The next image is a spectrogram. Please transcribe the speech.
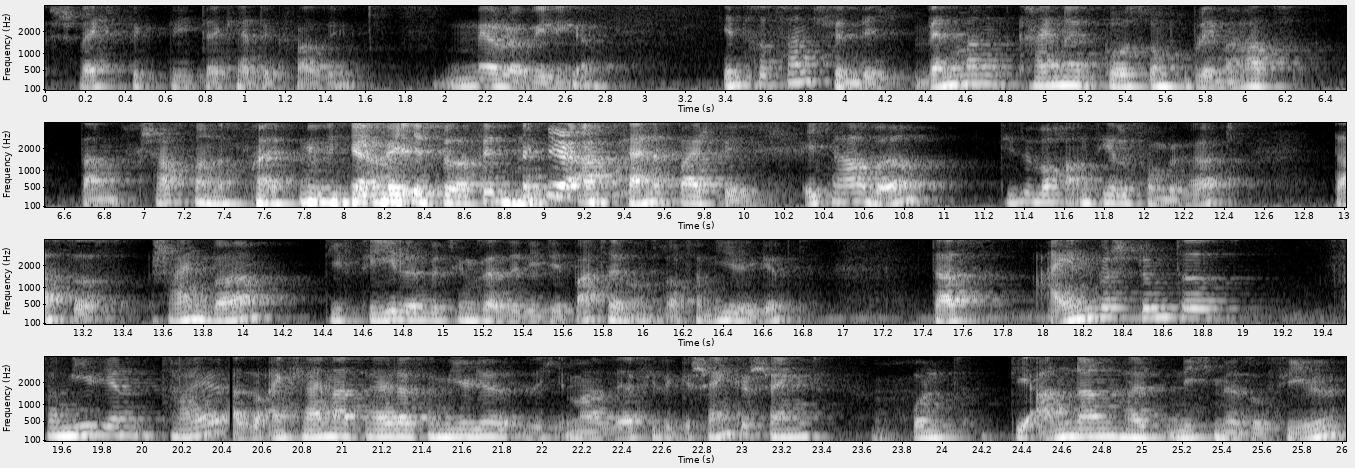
schwächste Glied der Kette quasi. Mehr oder weniger. Interessant finde ich, wenn man keine größeren Probleme hat, dann schafft man es meistens, Ja. irgendwelche zu erfinden. Ja. Kleines Beispiel. Ich habe diese Woche am Telefon gehört, dass es scheinbar die Fehde bzw. die Debatte in unserer Familie gibt, dass ein bestimmter Familienteil, also ein kleiner Teil der Familie, sich immer sehr viele Geschenke schenkt und die anderen halt nicht mehr so viel.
